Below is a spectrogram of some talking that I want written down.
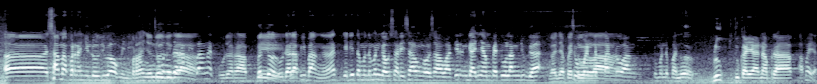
eh, sama pernah nyundul juga Om ini. Pernah nyundul Cuman juga. udah rapi banget. Udah rapi. Betul, udah Ya. rapi banget. Jadi teman-teman nggak usah risau, nggak usah khawatir, nggak nyampe tulang juga. Nggak nyampe Cuman tulang. depan doang. Cuman depan doang. Bluk itu kayak nabrak apa ya?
